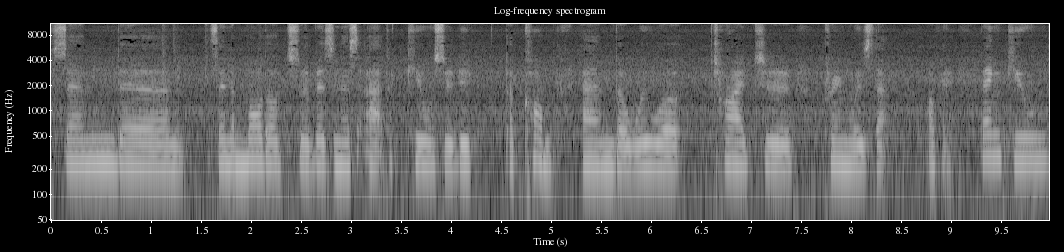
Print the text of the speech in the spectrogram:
send the send the model to business at kywoo3d.com and we will try to print with that. Okay thank you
